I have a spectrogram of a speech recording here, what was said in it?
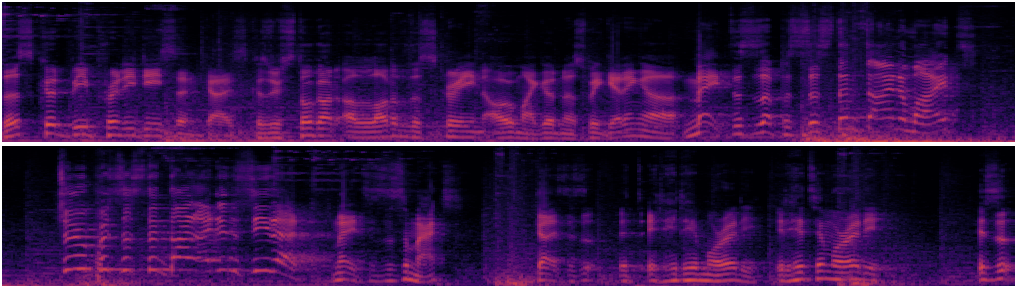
This could be pretty decent, guys, because we've still got a lot of the screen. Oh, my goodness. We're getting a... Mate, this is a persistent dynamite. Two persistent dynamite. I didn't see that. Mate, is this a max? Guys, it, it, it hit him already. It hit him already. Is it...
